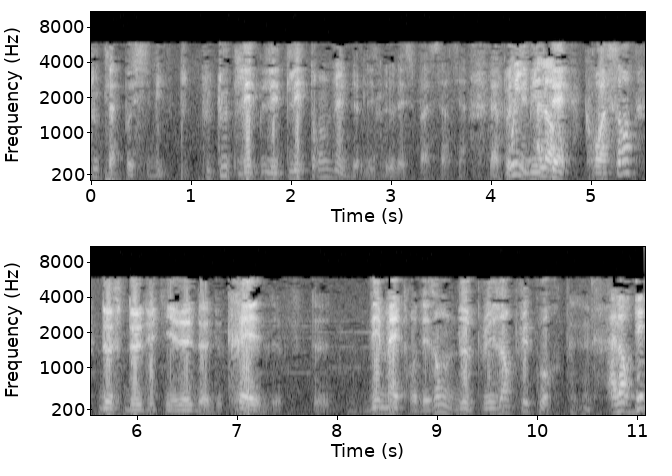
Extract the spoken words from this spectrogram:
toute la possibilité, toute l'étendue de, l'espace. La possibilité croissante de, de, créer, d'émettre des ondes de plus en plus courtes. Alors, et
